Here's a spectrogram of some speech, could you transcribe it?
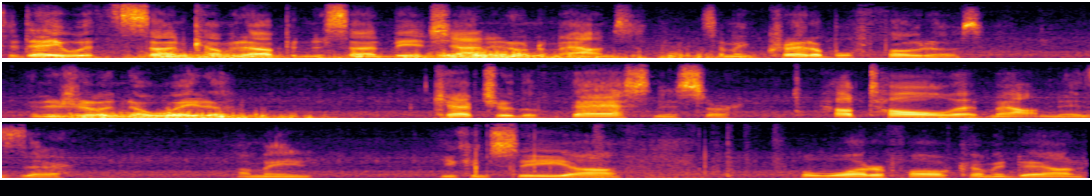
today with the sun coming up and the sun being shining on the mountains, some incredible photos. And there's really no way to capture the vastness or how tall that mountain is there. I mean, you can see uh, a waterfall coming down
